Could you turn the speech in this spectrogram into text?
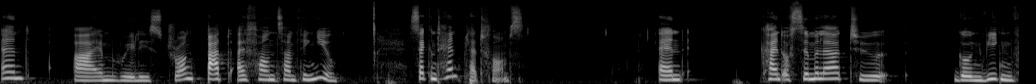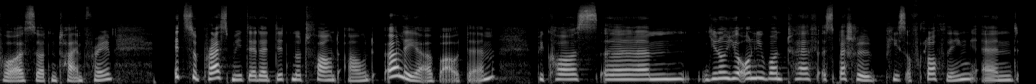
and I'm really strong. But I found something new secondhand platforms. And kind of similar to going vegan for a certain time frame, it surprised me that I did not found out earlier about them because um, you know you only want to have a special piece of clothing and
